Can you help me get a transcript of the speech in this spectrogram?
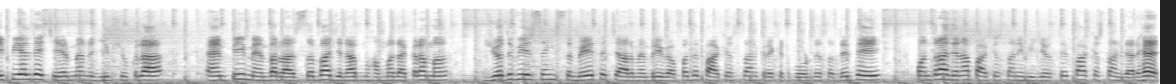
IPL ਦੇ chairman Rajiv Shukla MP member Rajya Sabha ਜਨਾਬ ਮੁਹੰਮਦ ਅਕਰਮ, ਯੁੱਧਵੀਰ ਸਿੰਘ ਸਮੇਤ ਚਾਰ ਮੈਂਬਰੀ ਵਫਦ ਪਾਕਿਸਤਾਨ ਕ੍ਰਿਕਟ ਬੋਰਡ ਦੇ ਸੱਦੇ ਤੇ 15 ਦਿਨਾਂ ਪਾਕਿਸਤਾਨੀ ਵੀਜ਼ੇ ਉੱਤੇ ਪਾਕਿਸਤਾਨ ਜਾ ਰਿਹਾ ਹੈ।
